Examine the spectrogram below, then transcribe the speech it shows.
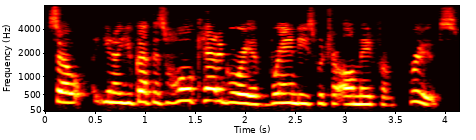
so you know, you've got this whole category of brandies which are all made from fruits.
